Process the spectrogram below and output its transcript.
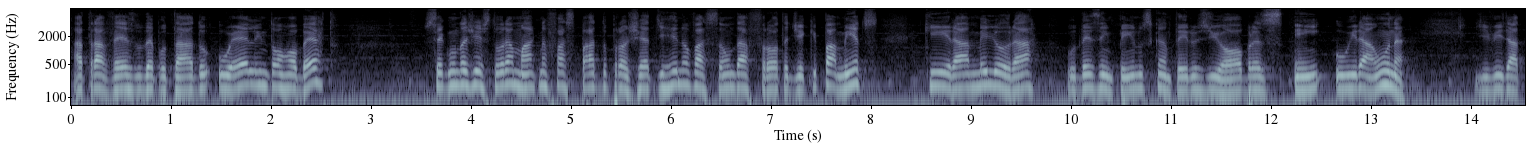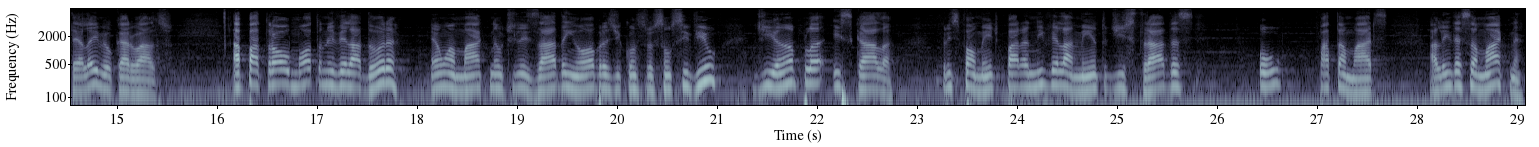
através do deputado Wellington Roberto. Segundo a gestora, a máquina faz parte do projeto de renovação da frota de equipamentos que irá melhorar o desempenho nos canteiros de obras em Uiraúna. Divide a tela aí, meu caro Alisson. A Patrol Motoniveladora é uma máquina utilizada em obras de construção civil de ampla escala, principalmente para nivelamento de estradas ou patamares. Além dessa máquina,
